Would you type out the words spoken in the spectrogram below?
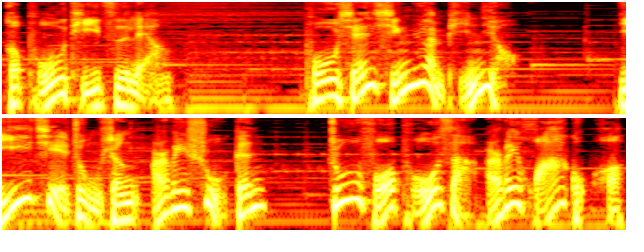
和菩提资粮。普贤行愿品有：一切众生而为树根，诸佛菩萨而为华果，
